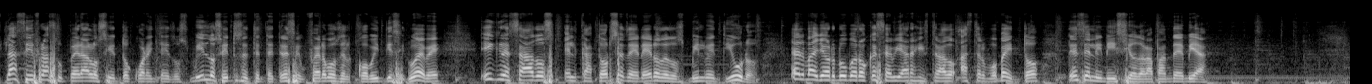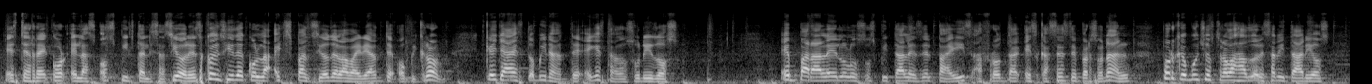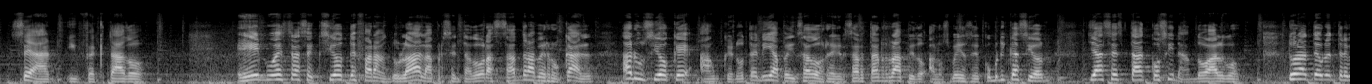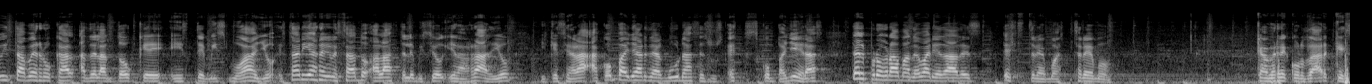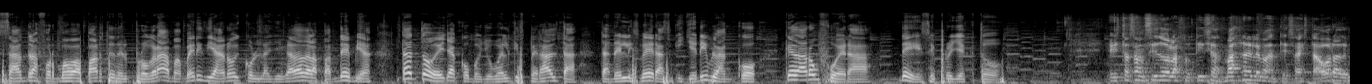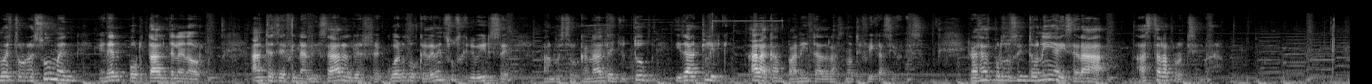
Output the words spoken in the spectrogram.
La cifra supera los 142.273 enfermos del COVID-19 ingresados el 14 de enero de 2021, el mayor número que se había registrado hasta el momento desde el inicio de la pandemia. Este récord en las hospitalizaciones coincide con la expansión de la variante Omicron, que ya es dominante en Estados Unidos. En paralelo, los hospitales del país afrontan escasez de personal porque muchos trabajadores sanitarios se han infectado. En nuestra sección de farándula, la presentadora Sandra Berrocal anunció que, aunque no tenía pensado regresar tan rápido a los medios de comunicación, ya se está cocinando algo. Durante una entrevista, Berrocal adelantó que este mismo año estaría regresando a la televisión y a la radio y que se hará acompañar de algunas de sus ex compañeras del programa de variedades Extremo a Extremo. Cabe recordar que Sandra formaba parte del programa Meridiano y con la llegada de la pandemia, tanto ella como Joel Peralta, Danelis Veras y Jenny Blanco quedaron fuera de ese proyecto. Estas han sido las noticias más relevantes a esta hora de nuestro resumen en el portal Telenor. Antes de finalizar, les recuerdo que deben suscribirse a nuestro canal de YouTube y dar clic a la campanita de las notificaciones. Gracias por su sintonía y será hasta la próxima.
